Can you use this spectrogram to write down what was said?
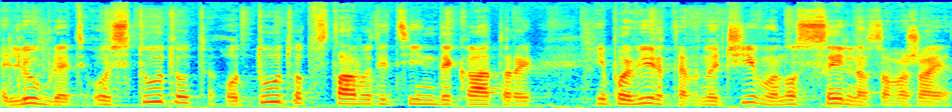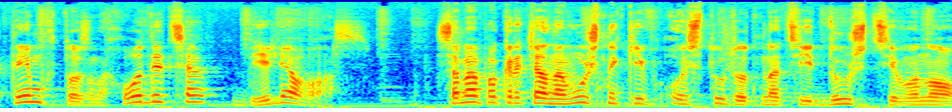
люблять ось тут, от, отут от ставити ці індикатори. І повірте, вночі воно сильно заважає тим, хто знаходиться біля вас. Саме покриття навушників ось тут, от на цій дужці, воно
